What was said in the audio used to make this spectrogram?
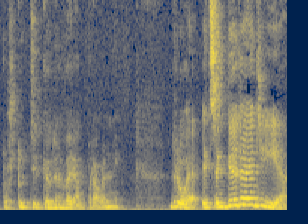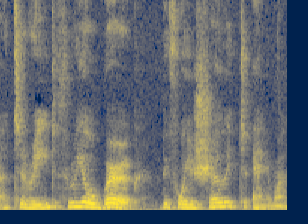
Тож тут тільки один варіант правильний. Друге, it's a good idea to read through your work before you show it to anyone.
